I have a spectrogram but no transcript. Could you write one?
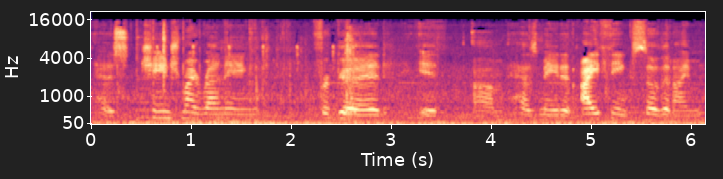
has changed my running for good. It um, has made it, I think, so that I'm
